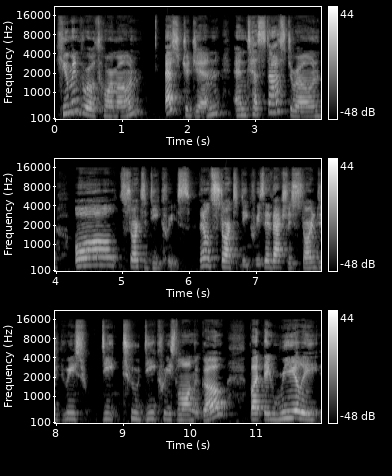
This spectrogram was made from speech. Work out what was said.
human growth hormone, estrogen, and testosterone all start to decrease. They don't start to decrease. They've actually started to decrease, de- to decrease long ago, but they really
